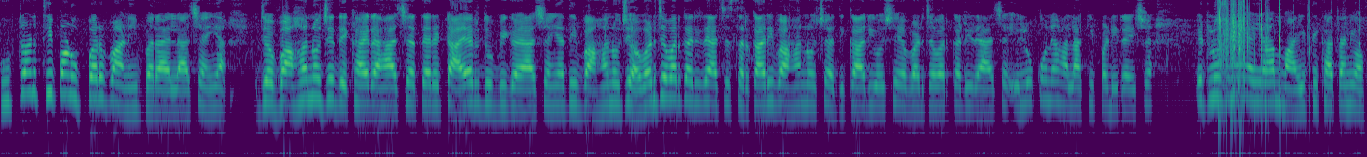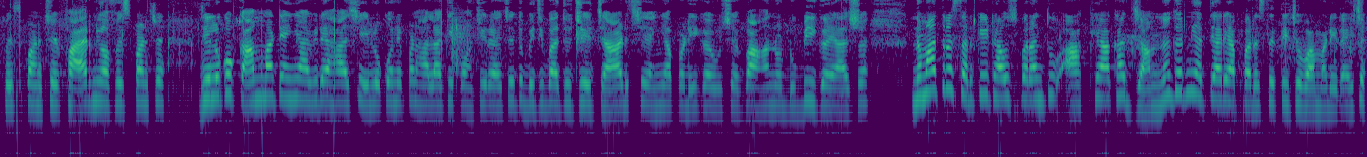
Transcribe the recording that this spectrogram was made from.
ઘૂંટણથી પણ ઉપર પાણી ભરાયેલા છે. અહીંયા જે વાહનો જે દેખાઈ રહ્યા છે, અત્યારે ટાયર ડૂબી ગયા છે. અહીંયાથી વાહનો જે અવર કરી રહ્યા છે, સરકારી વાહનો છે, અધિકારીઓ છે અવર કરી રહ્યા છે. એ લોકોને હાલાકી પડી રહી છે. એટલું જ નહીં, અહીંયા માહિતી ખાતાની ઓફિસ પણ છે, ફાયરની ઓફિસ પણ છે. જે લોકો કામ માટે અહીંયા આવી રહ્યા છે, એ લોકોને પણ હાલાકી પહોંચી રહ્યા છે. તો બીજી બાજુ જે ઝાડ છે, અહીંયા પડી ગયું છે, વાહનો ડૂબી ગયા છે. ન માત્ર સર્કિટ હાઉસ, પરંતુ આખે આખા જામનગરની અત્યારે આ પરિસ્થિતિ જોવા મળી રહી છે.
